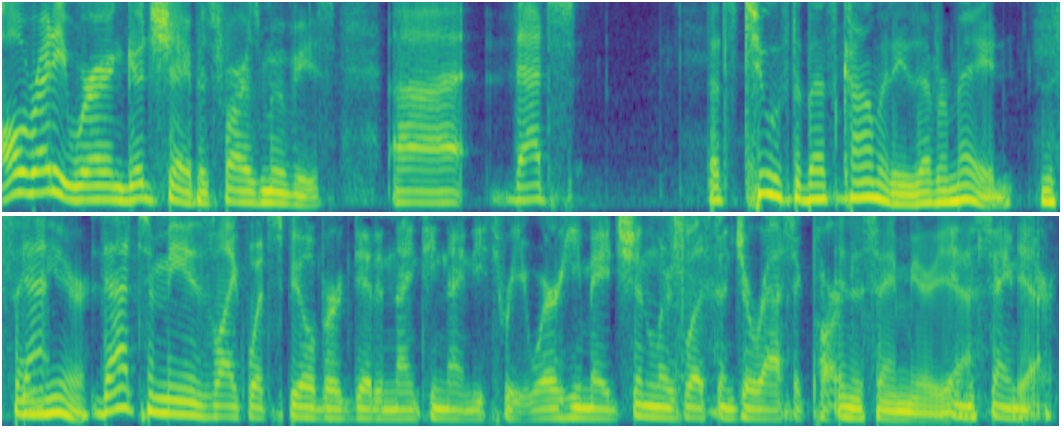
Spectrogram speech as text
already we're in good shape as far as movies. Uh, that's That's two of the best comedies ever made in the same that, year. That to me is like what Spielberg did in 1993, where he made Schindler's List and Jurassic Park in the same year, yeah. in the same Yeah. year.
